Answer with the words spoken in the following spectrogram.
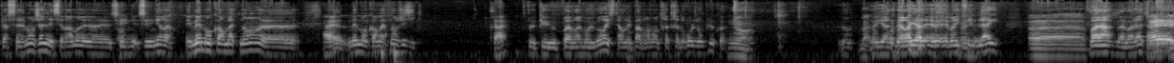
Personnellement, jamais. C'est vraiment une, c'est une, erreur. Et même encore maintenant, Ouais. euh, même encore maintenant, j'hésite. C'est vrai Et puis euh, pas vraiment humoriste, hein, on n'est pas vraiment très très drôle non plus quoi. Non. Non. Bah non. Regarde, bah, regarde, Emmerich fait une blague. Euh... Voilà, bah voilà. Ouais,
